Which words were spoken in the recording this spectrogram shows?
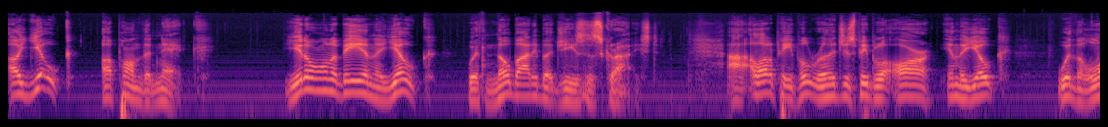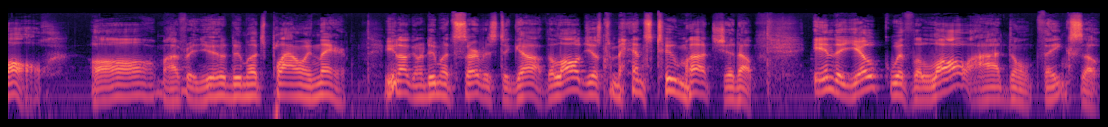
a yoke upon the neck. You don't want to be in the yoke with nobody but Jesus Christ. Uh, a lot of people, religious people, are in the yoke with the law. Oh, my friend, you don't do much plowing there you're not going to do much service to God. The law just demands too much, you know. In the yoke with the law, I don't think so.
